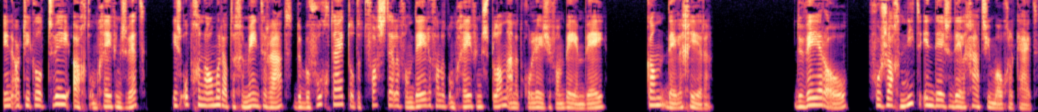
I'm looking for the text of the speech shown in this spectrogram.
In artikel 2.8 Omgevingswet is opgenomen dat de gemeenteraad de bevoegdheid tot het vaststellen van delen van het omgevingsplan aan het college van BMW kan delegeren. De WRO voorzag niet in deze delegatiemogelijkheid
